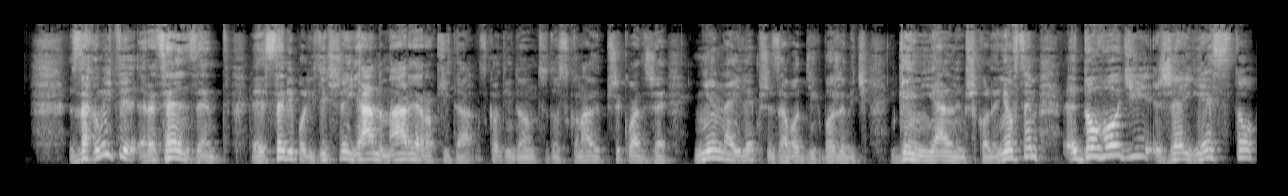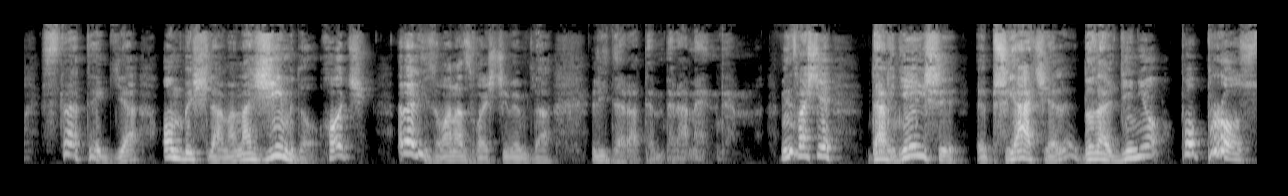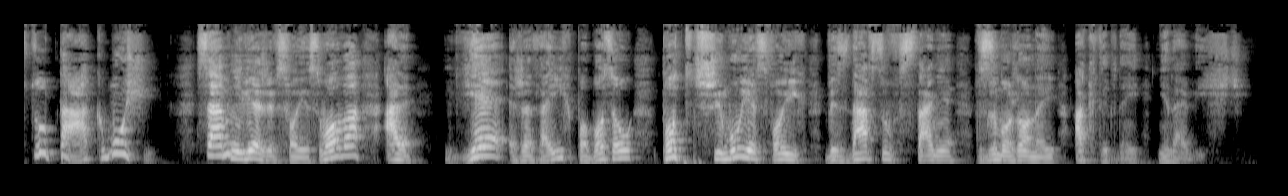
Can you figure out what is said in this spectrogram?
Znakomity recenzent e, sceny politycznej Jan Maria Rokita, skądinąd doskonały przykład, że nie najlepszy zawodnik może być genialnym szkoleniowcem, e, dowodzi, że jest to strategia omyślana na zimno, choć realizowana z właściwym dla lidera temperamentem. Więc właśnie dawniejszy e, przyjaciel Donaldinho po prostu tak musi. Sam nie wierzy w swoje słowa, ale wie, że za ich pomocą podtrzymuje swoich wyznawców w stanie wzmożonej, aktywnej nienawiści.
